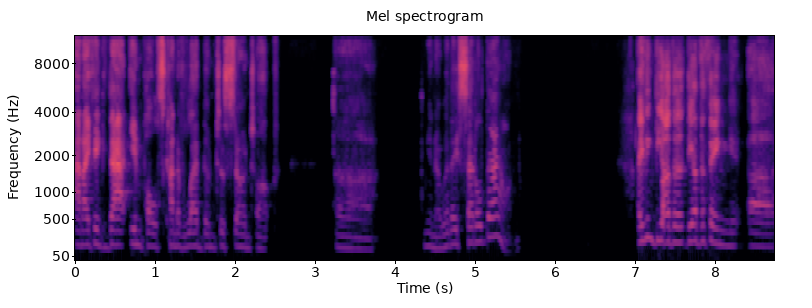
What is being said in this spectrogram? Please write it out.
And I think that impulse kind of led them to Stone Top, uh, you know, where they settled down. I think the other the other thing, uh,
